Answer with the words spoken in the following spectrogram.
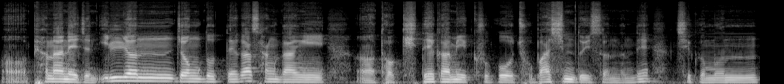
어, 편안해진 1년 정도 때가 상당히, 어, 더 기대감이 크고 조바심도 있었는데 지금은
